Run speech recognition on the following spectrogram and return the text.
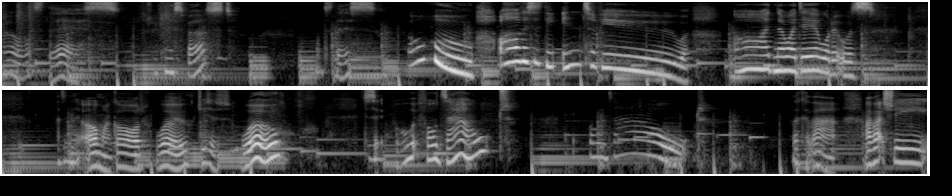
Oh, what's this? Should I open this first? What's this? Oh, oh, this is the interview. Oh, I had no idea what it was Oh my God, whoa, Jesus, whoa. Does it, oh, it folds out. It folds out. Look at that. I've actually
